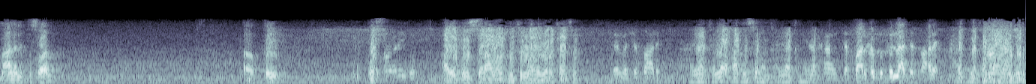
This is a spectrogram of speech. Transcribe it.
معنا الاتصال. آه طيب. السلام عليكم. عليكم السلام ورحمة الله وبركاته. كلمة شيخ صالح. حياك الله حق السمن حياكم يا الله حال شيخ صالح حبك في الله شيخ صالح. حبك الله ويجزيك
